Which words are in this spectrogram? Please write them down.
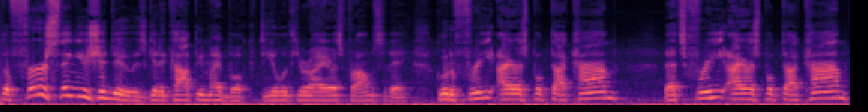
the first thing you should do is get a copy of my book, Deal with Your IRS Problems Today. Go to freeirsbook.com. That's freeirsbook.com.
